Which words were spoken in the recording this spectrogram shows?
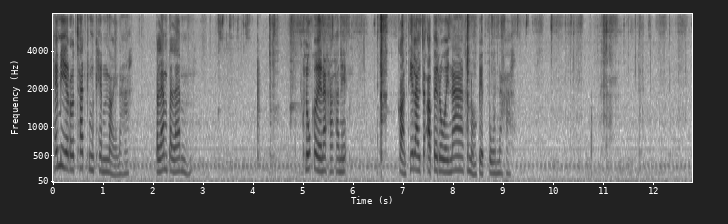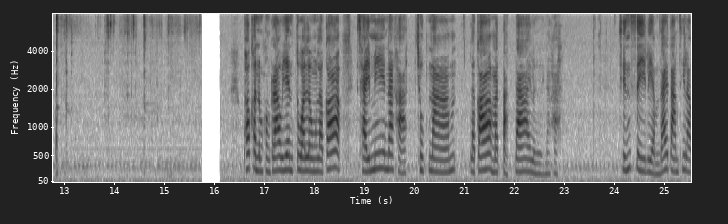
ให้มีรสชาติเค็มๆหน่อยนะคะปลาแรมปลาแรมคลุกเลยนะคะคราวนี้ ก่อนที่เราจะเอาไปโรยหน้าขนมเปียกปูนนะคะ พอขนมของเราเย็นตัวลงแล้วก็ใช้มีดนะคะ ชุบน้ำแล้วก็มาตัดได้เลยนะคะ ชิ้นสี่เหลี่ยมได้ตามที่เรา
